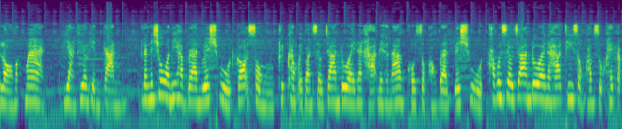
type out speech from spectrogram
หล่อมากๆ อย่างที่เราเห็นกัน และในช่วงวันนี้ค่ะแบรนด์เวชวูดก็ส่งคลิปคำอวยพรเซลจานด้วยนะคะ ในฐานะโฆษกของแบรนด์เวชวูดขอบคุณเซลจานด้วยนะคะ ที่ส่งความสุขให้กับ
